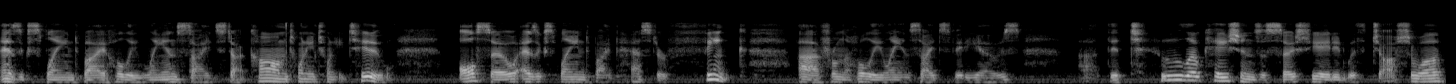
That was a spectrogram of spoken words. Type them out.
as explained by HolyLandSites.com 2022. Also, as explained by Pastor Fink uh, from the Holy Land Sites videos, uh, the two locations associated with Joshua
